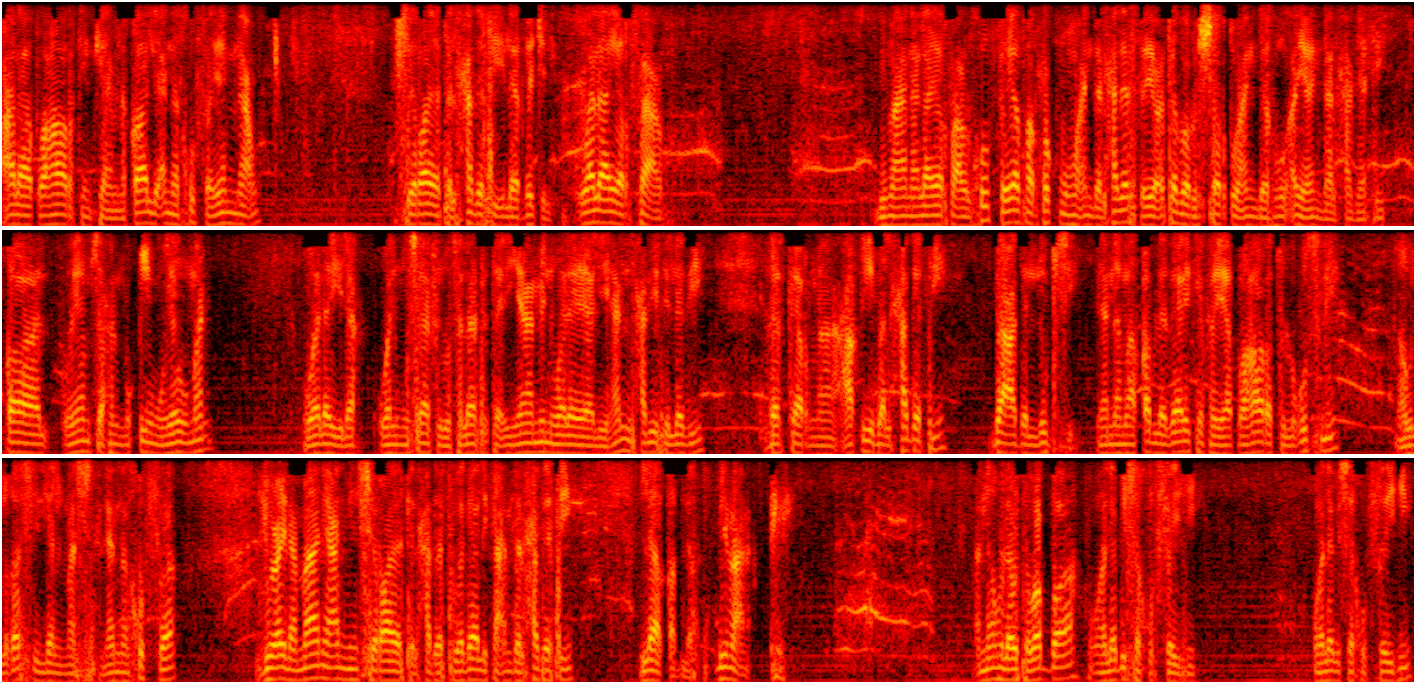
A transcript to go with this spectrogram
على طهارة كاملة. قال لأن الخف يمنع سراية الحدث إلى الرجل ولا يرفعه بمعنى لا يرفع الخف فيظهر حكمه عند الحدث فيعتبر الشرط عنده أي عند الحدث. قال ويمسح المقيم يوما وليلة والمسافر ثلاثة أيام ولياليها. الحديث الذي ذكرنا عقيب الحدث بعد اللبس لأن ما قبل ذلك فهي طهارة الغسل أو الغسل للمسح لأن الخف جعل مانعا من سراية الحدث وذلك عند الحدث لا قبله. بمعنى أنه لو توضأ ولبس خفيه ولبس خفيه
